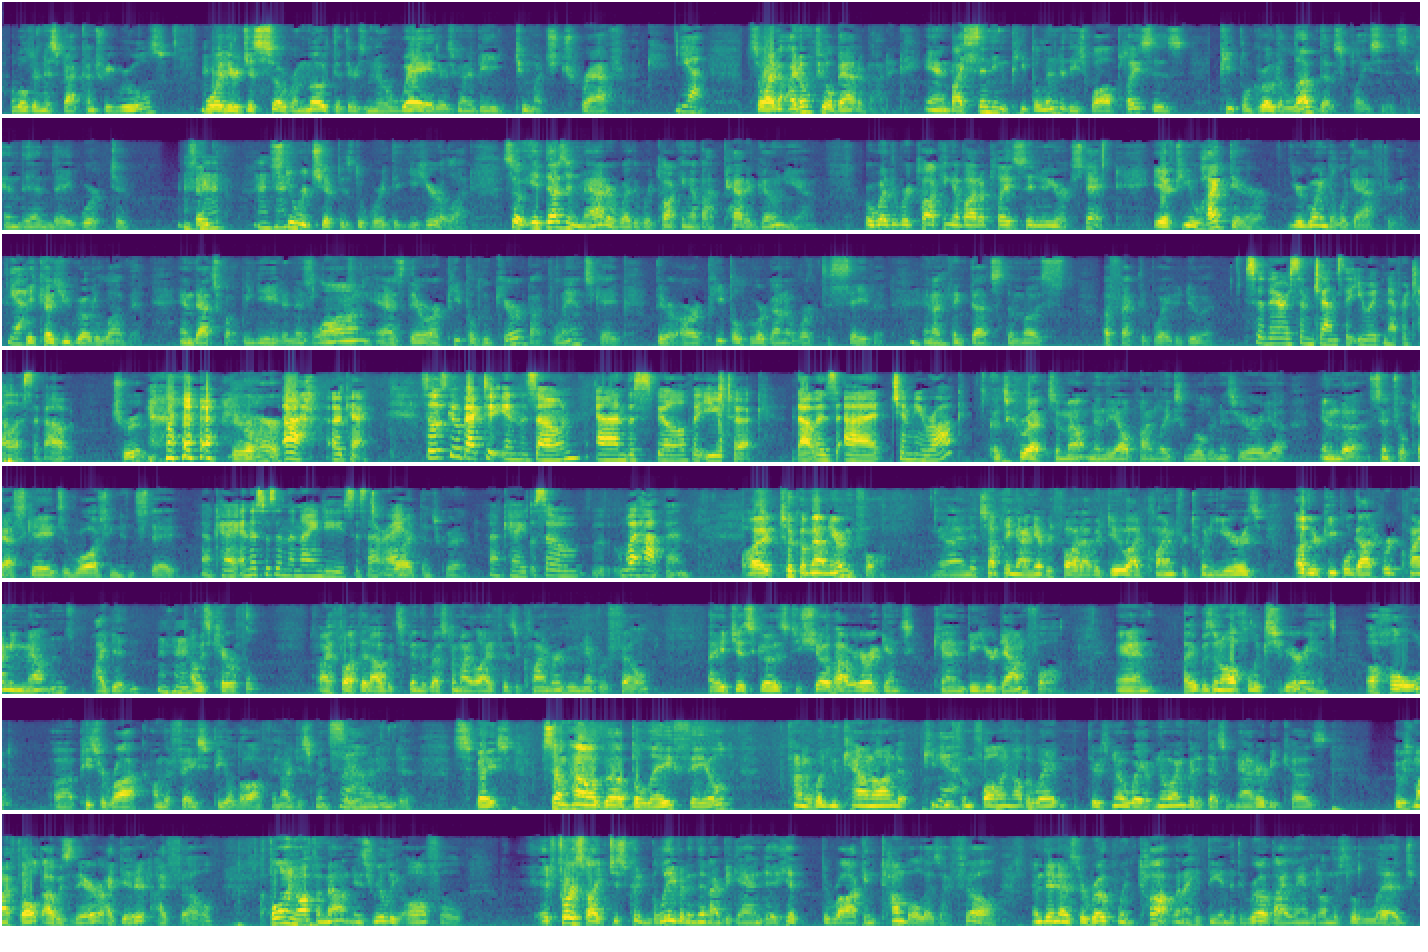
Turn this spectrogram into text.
wilderness backcountry rules, or mm-hmm. they're just so remote that there's no way there's going to be too much traffic. Yeah. So I, I don't feel bad about it. And by sending people into these wild places, people grow to love those places, and then they work to mm-hmm. save them. Mm-hmm. Stewardship is the word that you hear a lot. So it doesn't matter whether we're talking about Patagonia or whether we're talking about a place in New York State. If you hike there, you're going to look after it Yeah. because you grow to love it. And that's what we need. And as long as there are people who care about the landscape, there are people who are going to work to save it. And I think that's the most effective way to do it. So, there are some gems that you would never tell us about. True. there are. Ah, okay. So let's go back to In the Zone and the spill that you took. That was at Chimney Rock. That's correct. It's a mountain in the Alpine Lakes Wilderness area in the Central Cascades of Washington State. Okay, and this was in the 90s, is that right? Right, that's correct. Okay, so what happened? I took a mountaineering fall, and it's something I never thought I would do. I'd climbed for 20 years. Other people got hurt climbing mountains. I didn't. Mm-hmm. I was careful. I thought that I would spend the rest of my life as a climber who never fell. It just goes to show how arrogance can be your downfall. And it was an awful experience. A hold, a piece of rock on the face peeled off, and I just went sailing into space. Somehow the belay failed. kind of what you count on to keep you from falling all the way. There's no way of knowing, but it doesn't matter because it was my fault. I was there. I did it. I fell. Falling off a mountain is really awful. At first, I just couldn't believe it, and then I began to hit the rock and tumble as I fell. And then, as the rope went taut, when I hit the end of the rope, I landed on this little ledge.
